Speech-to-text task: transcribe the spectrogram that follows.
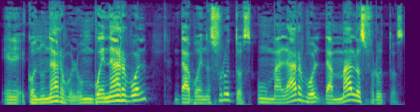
eh, con un árbol. Un buen árbol da buenos frutos, un mal árbol da malos frutos.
